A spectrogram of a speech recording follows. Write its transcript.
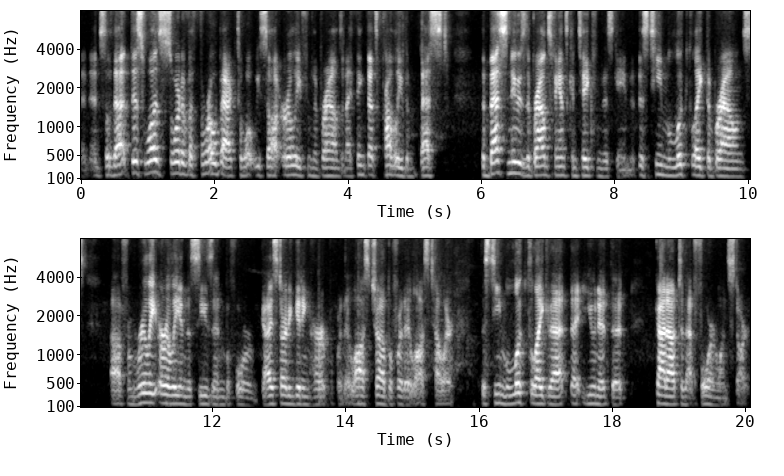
And, and so that this was sort of a throwback to what we saw early from the Browns. And I think that's probably the best the best news the Browns fans can take from this game that this team looked like the Browns uh, from really early in the season before guys started getting hurt, before they lost Chubb, before they lost Teller. This team looked like that that unit that got out to that four and one start.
